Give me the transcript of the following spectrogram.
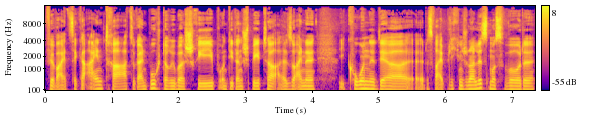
für Weizsäcker eintrat, sogar ein Buch darüber schrieb und die dann später also eine Ikone der, äh, des weiblichen Journalismus wurde.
